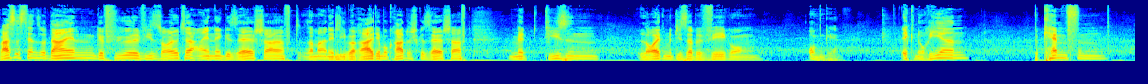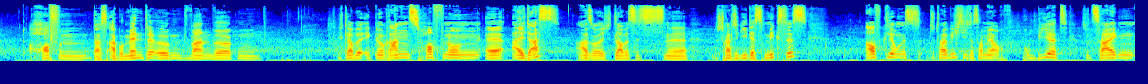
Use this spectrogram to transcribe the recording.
Was ist denn so dein Gefühl, wie sollte eine Gesellschaft, sagen wir eine liberal-demokratische Gesellschaft mit diesen Leuten, mit dieser Bewegung umgehen? Ignorieren, bekämpfen, hoffen, dass Argumente irgendwann wirken. Ich glaube, Ignoranz, Hoffnung, äh, all das. Also ich glaube, es ist eine Strategie des Mixes. Aufklärung ist total wichtig, das haben wir auch probiert zu zeigen,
